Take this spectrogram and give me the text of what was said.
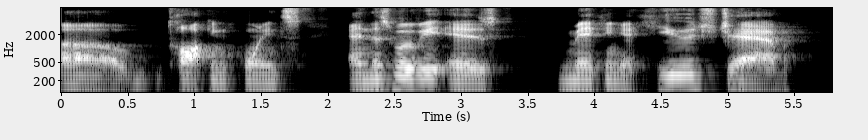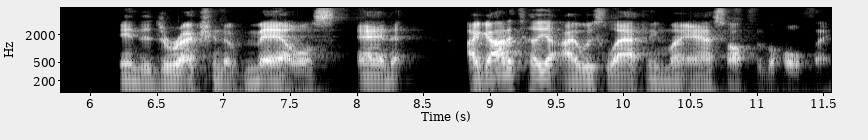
uh, talking points. And this movie is making a huge jab in the direction of males. And I got to tell you, I was laughing my ass off for the whole thing.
